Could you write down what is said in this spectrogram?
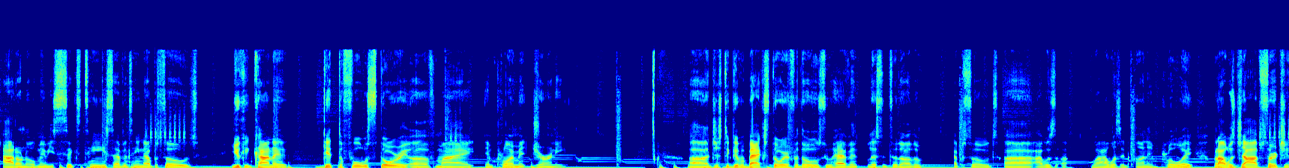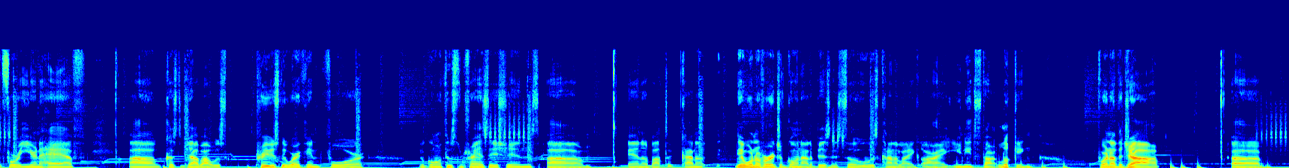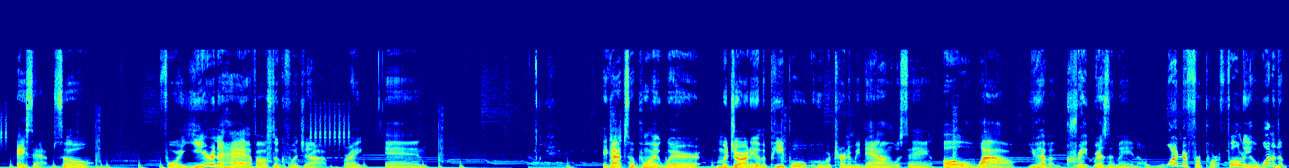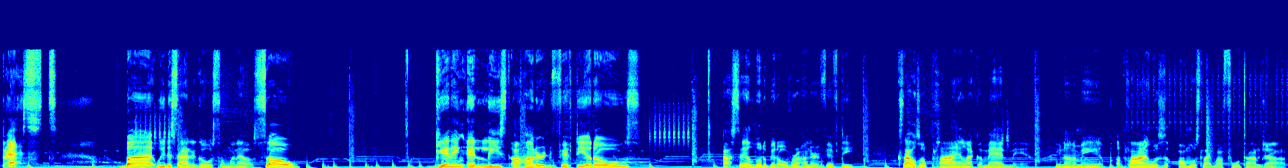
I don't know, maybe 16, 17 episodes, you can kind of get the full story of my employment journey. Uh, just to give a backstory for those who haven't listened to the other episodes, uh, I was, uh, well, I wasn't unemployed, but I was job searching for a year and a half because um, the job I was previously working for, you're going through some transitions um, and about to kind of, they were on the verge of going out of business. So it was kind of like, all right, you need to start looking for another job uh, ASAP. So for a year and a half, I was looking for a job, right? And it got to a point where majority of the people who were turning me down was saying, "Oh, wow, you have a great resume and a wonderful portfolio, one of the best." But we decided to go with someone else. So getting at least 150 of those, I say a little bit over 150, because I was applying like a madman. You know what I mean? Applying was almost like my full time job.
